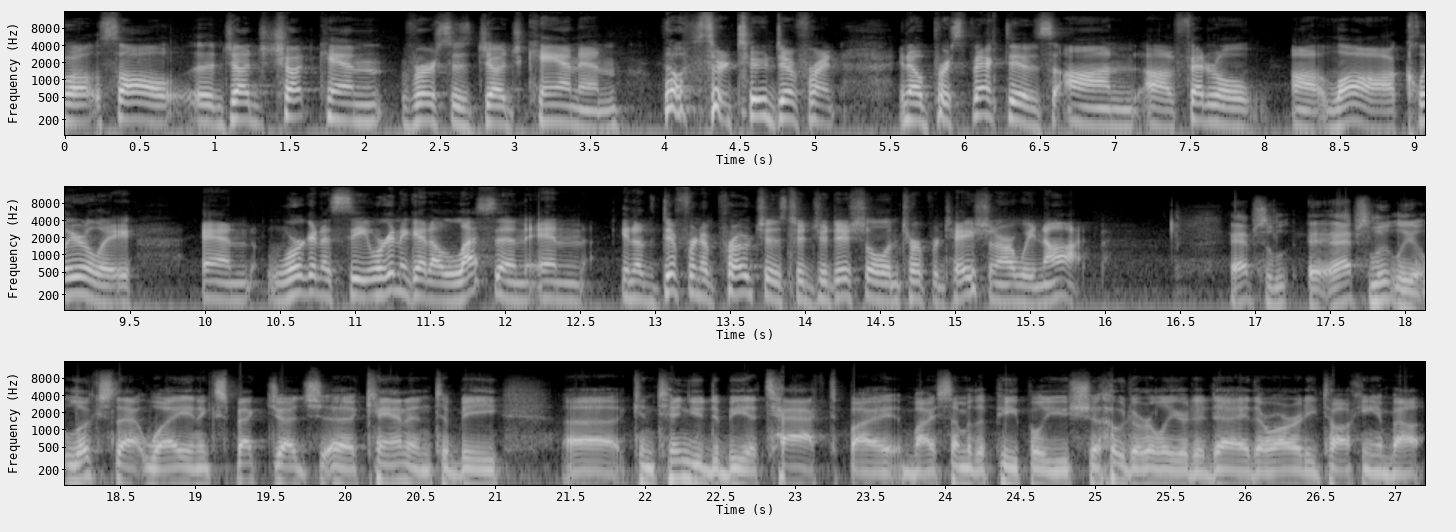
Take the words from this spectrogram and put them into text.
Well, Sol, uh, Judge Chutkan versus Judge Cannon, those are two different, you know, perspectives on uh, federal uh, law, clearly. And we're going to see, we're going to get a lesson in, you know, different approaches to judicial interpretation, are we not? Absolutely, absolutely, it looks that way, and expect Judge uh, Cannon to be uh, continued to be attacked by by some of the people you showed earlier today. They're already talking about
